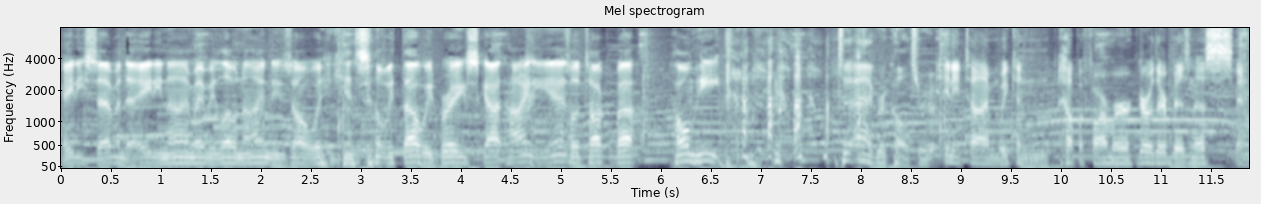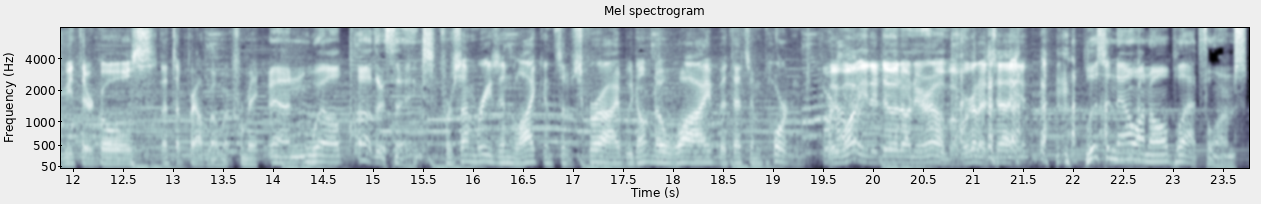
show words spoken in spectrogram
87 to 89, maybe low 90s all weekend. So we thought we'd bring Scott Heine in to talk about home heat. to agriculture. Anytime we can help a farmer grow their business and meet their goals, that's a proud moment for me. And, well, other things. For some reason, like and subscribe. We don't know why, but that's important. We want you to do it on your own, but we're going to tell you. Listen now on all platforms.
